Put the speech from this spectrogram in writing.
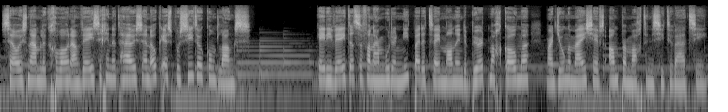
Cel is namelijk gewoon aanwezig in het huis en ook Esposito komt langs. Katie weet dat ze van haar moeder niet bij de twee mannen in de buurt mag komen, maar het jonge meisje heeft amper macht in de situatie.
